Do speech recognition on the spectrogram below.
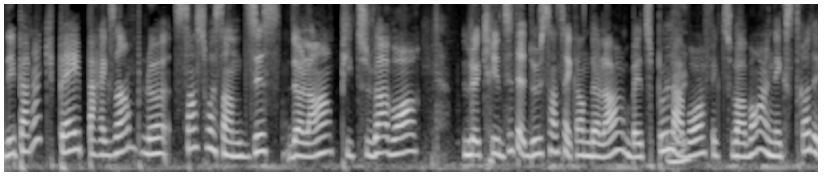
des parents qui payent, par exemple, là, 170 dollars, puis tu veux avoir le crédit de 250 dollars, ben tu peux l'avoir. Fait que tu vas avoir un extra de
